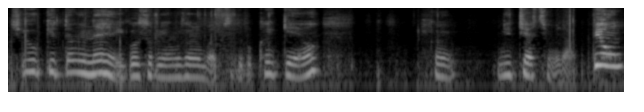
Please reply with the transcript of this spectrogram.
찍었기 때문에 이것으로 영상을 마치도록 할게요. 그럼 유티아치입니다. 뿅!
